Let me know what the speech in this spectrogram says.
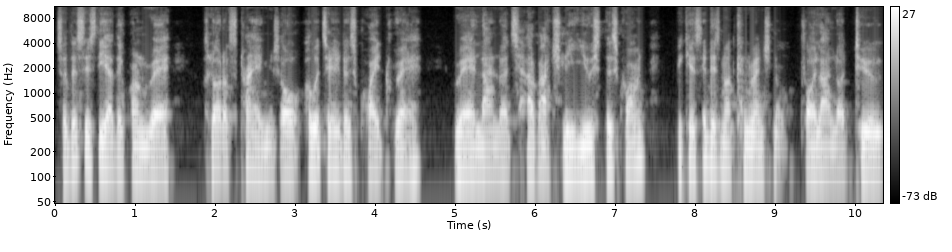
So this is the other ground where a lot of times, or I would say it is quite rare, where landlords have actually used this ground because it is not conventional for a landlord to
